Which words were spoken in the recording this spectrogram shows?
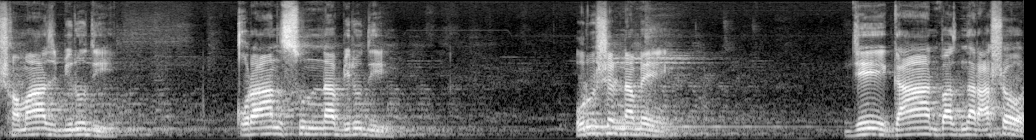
সমাজ বিরোধী, কোরআন, সুন্না বিরোধী, পুরুষের নামে যে গান বাজনার আসর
